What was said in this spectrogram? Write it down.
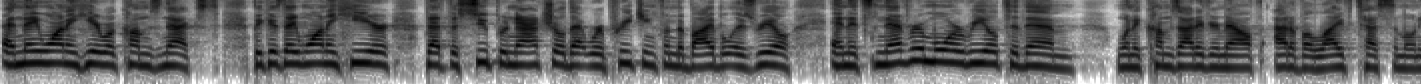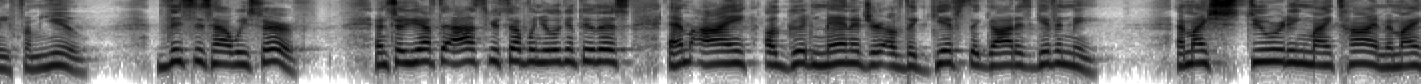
and they want to hear what comes next because they want to hear that the supernatural that we're preaching from the Bible is real. And it's never more real to them when it comes out of your mouth, out of a life testimony from you. This is how we serve. And so you have to ask yourself when you're looking through this Am I a good manager of the gifts that God has given me? Am I stewarding my time? Am I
